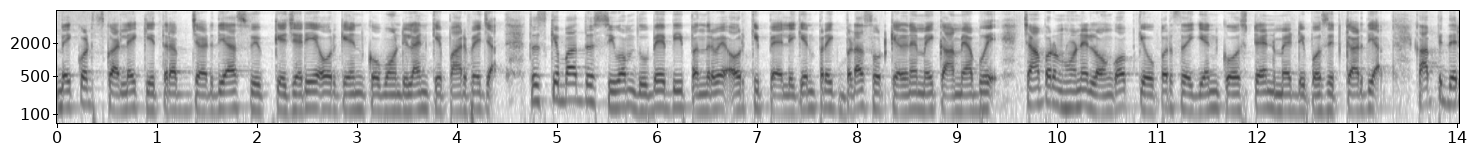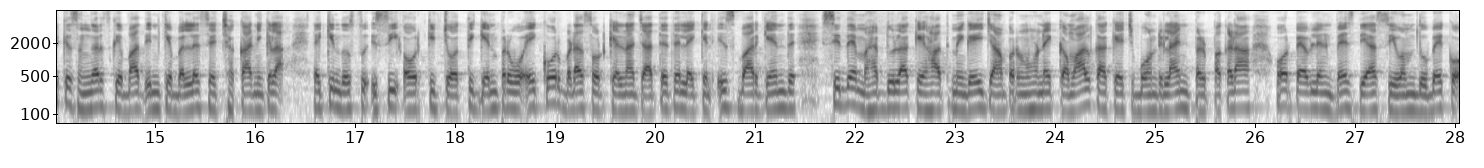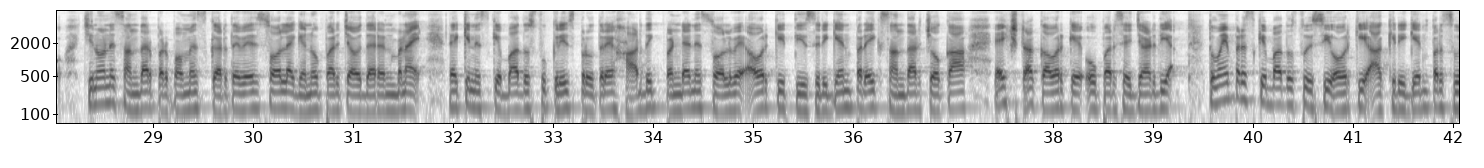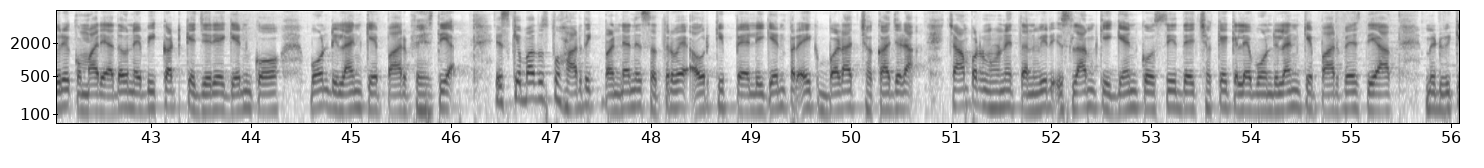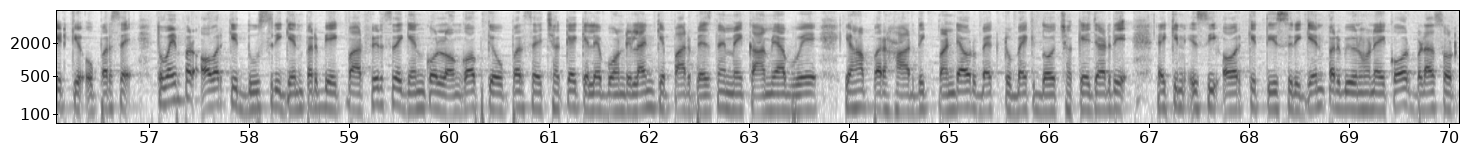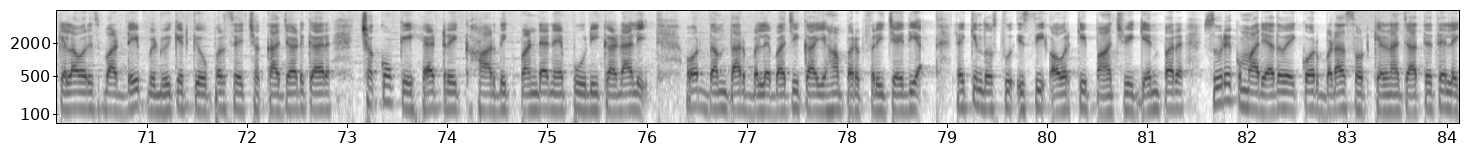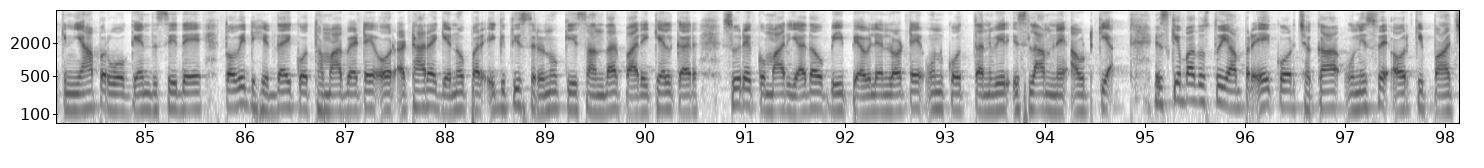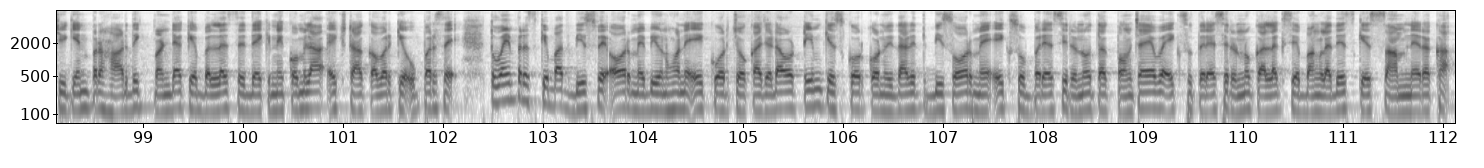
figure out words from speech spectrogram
बैकवर्ड स्क्वायर की तरफ़ जड़ दिया स्वीप के ज़रिए और गेंद को बाउंड्री लाइन के पार भेजा। तो इसके बाद शिवम दुबे भी पंद्रहवें ओवर की पहली गेंद पर एक बड़ा शॉट खेलने में कामयाब हुए, जहाँ पर उन्होंने लॉन्ग ऑफ़ के ऊपर से गेंद को स्टैंड में डिपॉजिट कर दिया। काफ़ी देर के संघर्ष के बाद इनके बल्ले से छक्का निकला, लेकिन दोस्तों इसी ओवर की चौथी गेंद पर वो एक और बड़ा शॉट खेलना चाहते थे, लेकिन इस बार गेंद सीधे महबदुल्ला के हाथ में गई, जहाँ पर उन्होंने कमाल का कैच बाउंड्री लाइन पर पकड़ा और पेवलियन भेज दिया शिवम दुबे को, जिन्होंने शानदार परफॉर्मेंस करते हुए सोलह गेंदों पर चौदह रन बनाए। लेकिन इसके बाद दोस्तों क्रीज पर उतरे हार्दिक पांड्या ने सोलहवें ओवर की तीसरी गेंद पर एक शानदार चौका एक्स्ट्रा कवर के ऊपर से जड़ दिया। तो वहीं पर इसके बाद दोस्तों इसी ओवर की आखिरी गेंद पर सूर्य कुमार यादव ने भी कट के ज़रिए गेंद को बाउंड्री लाइन के पार भेज दिया। इसके बाद दोस्तों हार्दिक पांड्या ने सत्रहवें ओवर की पहली गेंद पर एक बड़ा छक्का जड़ा। जहाँ पर उन्होंने तनवीर इस्लाम की गेंद को सीधे छक्के के लिए बाउंड्री लाइन के पार भेज दिया मिड विकेट के ऊपर से। तो वहीं पर ओवर की दूसरी गेंद पर भी एक बार फिर से गेंद को लॉन्ग ऑफ़ के ऊपर से छक्के के लिए बाउंड्री लाइन के पार भेजने में कामयाब हुए। यहाँ पर हार्दिक पांड्या और बैक टू बैक दो छक्के जड़ दिए। लेकिन इसी ओवर की तीसरी गेंद पर भी उन्होंने एक और बड़ा शॉट खेला और इस बार डीप मिड विकेट के ऊपर से छक्का जड़कर छक्कों की हैट्रिक हार्दिक पांड्या ने पूरी कर डाली और दमदार बल्लेबाजी का यहाँ पर परिचय दिया। लेकिन दोस्तों, इसी ओवर की पांचवी गेंद पर सूर्य कुमार यादव एक और बड़ा शॉट खेलना चाहते थे, लेकिन यहाँ पर वो गेंद सीधे तोविड हृदय को थमा बैठे और 18 गेंदों पर इकतीस रनों की शानदार पारी खेलकर सूर्य कुमार यादव भी पेवलियन लौटे। उनको तनवीर इस्लाम ने आउट किया। इसके बाद दोस्तों यहाँ पर एक और छक्का उन्नीसवें ओवर की पांचवी गेंद पर हार्दिक पांड्या के बल्ले से देखने को मिला एक्स्ट्रा कवर के ऊपर से। तो वहीं पर इसके बाद बीसवें ओवर में भी उन्होंने एक और चौका जड़ा और टीम के स्कोर को निर्धारित बीस ओवर में एक सौ बयासी रनों तक पहुँचाया व एक सौ तिरासी रनों का लक्ष्य बांग्लादेश के सामने रखा।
